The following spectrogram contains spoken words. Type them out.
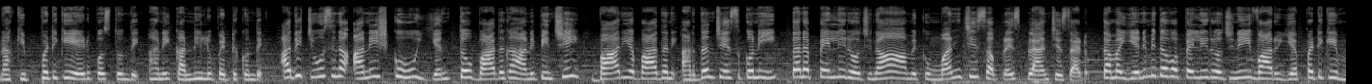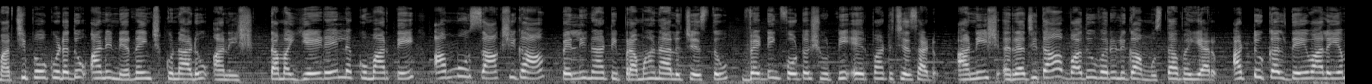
నాకిప్పటికీ ఏడుపొస్తుంది అని కన్నీళ్ళు పెట్టుకుంది. అది చూసిన అనీష్కు ఎంతో బాధగా అనిపించి భార్య బాధని అర్థం చేసుకుని తన పెళ్ళి రోజున ఆమెకు మంచి సర్ప్రైజ్ ప్లాన్ చేశాడు. తమ ఎనిమిదవ పెళ్ళి రోజుని వారు ఎప్పటికీ మర్చిపోకూడదు అని నిర్ణయించుకున్నాడు అనీష్. తమ ఏడేళ్ళ కుమార్తె అమ్ము సాక్షిగా పెళ్ళినాటి ప్రమాణాలు చేస్తూ వెడ్డింగ్ ఫోటోషూట్ని ఏర్పాటు చేశాడు. అనీష్ రజిత వధూవరులుగా ముస్తాబయ్యారు. అట్టుకల్ దేవాలయం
